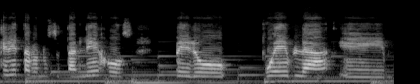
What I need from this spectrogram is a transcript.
Querétaro no está tan lejos, pero Puebla, eh,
